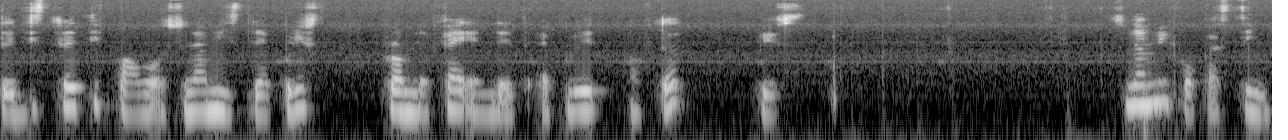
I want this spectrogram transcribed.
The destructive power of tsunami is derived from the fact and the effluent of the waves. Tsunami forecasting.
